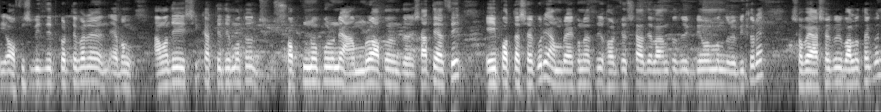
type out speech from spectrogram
এই অফিস ভিজিট করতে পারেন এবং আমাদের এই শিক্ষার্থীদের মতো স্বপ্ন পূরণে আমরাও আপনাদের সাথে আছি। এই প্রত্যাশা করি আমরা এখন আছি হরজত শাহজালাল আন্তর্জাতিক বিমানবন্দরের ভিতরে। সবাই আশা করি ভালো থাকবেন।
